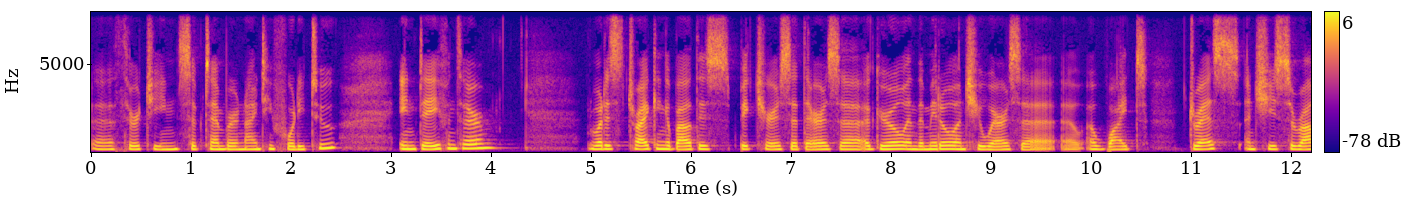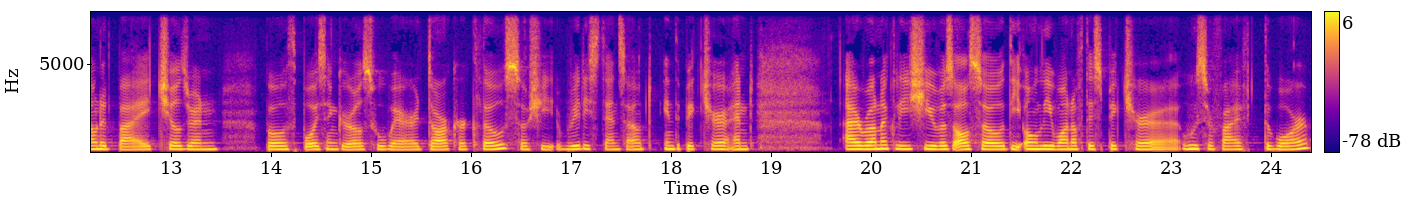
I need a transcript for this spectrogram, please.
uh, 13 September 1942 in Deventer. What is striking about this picture is that there is a, a girl in the middle and she wears a, a, a white dress, and she's surrounded by children, both boys and girls, who wear darker clothes. So she really stands out in the picture. And ironically, she was also the only one of this picture uh, who survived the war.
